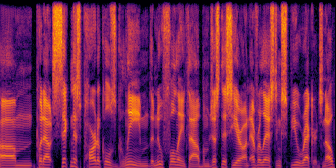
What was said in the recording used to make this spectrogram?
um, put out Sickness Particles Gleam, the new full length album, just this year on Everlasting Spew Records, no?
